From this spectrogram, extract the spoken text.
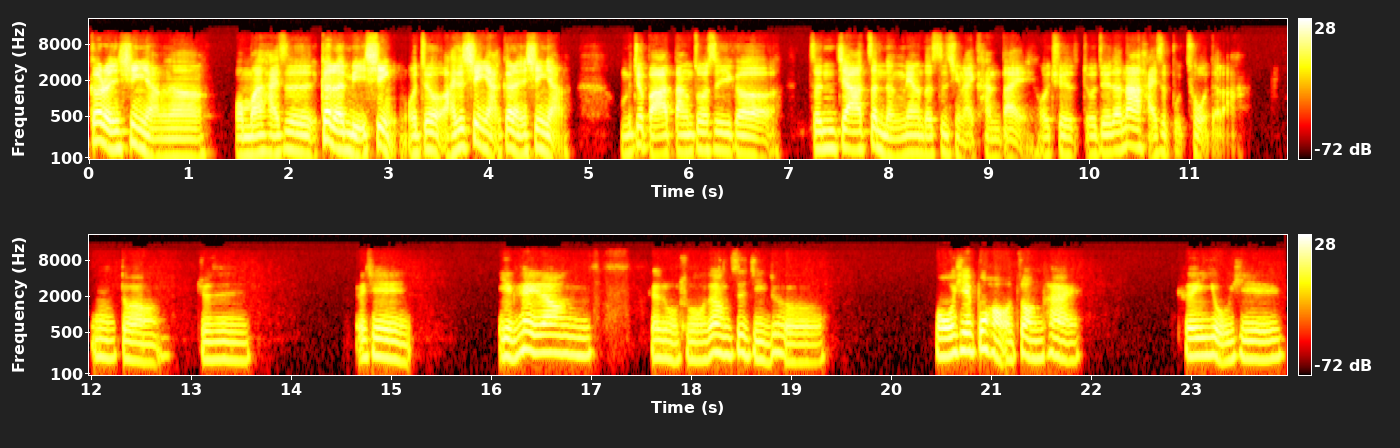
个人信仰呢？我们还是个人迷信，我就还是信仰个人信仰，我们就把它当做是一个增加正能量的事情来看待。我觉我觉得那还是不错的啦。嗯，对啊，就是而且也可以让该怎么说，让自己的某一些不好的状态可以有一些。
